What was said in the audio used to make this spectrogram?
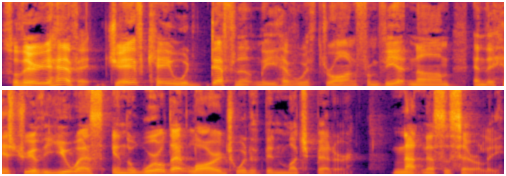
So there you have it. JFK would definitely have withdrawn from Vietnam, and the history of the U.S. and the world at large would have been much better. Not necessarily.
